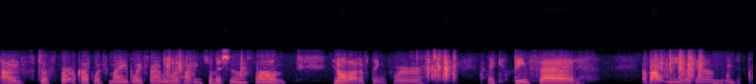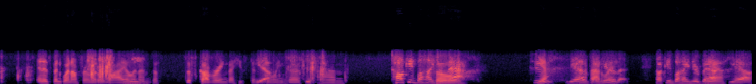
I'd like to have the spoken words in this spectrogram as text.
I've just broke up with my boyfriend. We were having some issues. Um, you know, a lot of things were like being said about me, like in a, Mhm. and it's been going on for a little while, and Mm. I'm just discovering that he's been Yeah. doing this, Yeah. and Talking behind so your back. Too. yeah, Yes, in a bad I hear way. that. Talking behind your back. Yeah.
